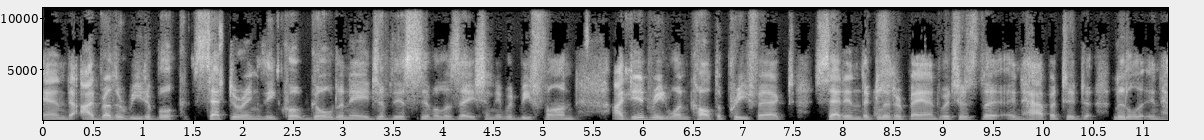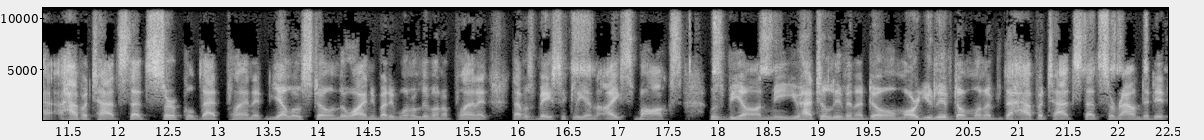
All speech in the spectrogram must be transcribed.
and I'd rather read a book set during the quote golden age of this civilization. It would be fun. I did read one called The Prefect, set in the Glitter Band, which is the inhabited little inha- habitats that circled that planet Yellowstone. Though why anybody want to live on a planet that was basically an ice box was beyond me. You had to live in a dome, or you lived on one of the habitats that surrounded it.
